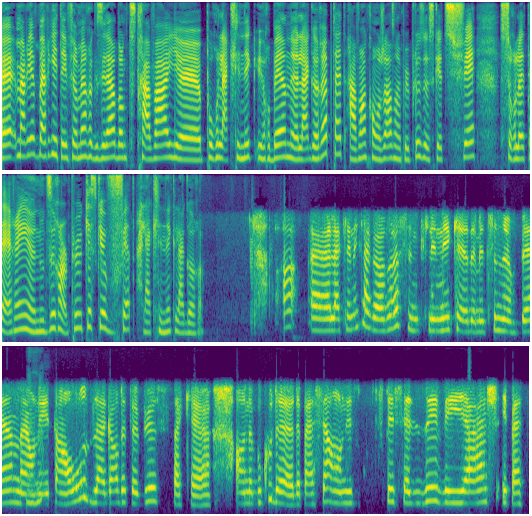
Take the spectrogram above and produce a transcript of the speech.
Euh, Marie-Ève Barry est infirmière auxiliaire. Donc, tu travailles pour la clinique urbaine L'Agora. Peut-être avant qu'on jase un peu plus de ce que tu fais sur le terrain, nous dire un peu qu'est-ce que vous faites à la clinique L'Agora. Ah, euh, la clinique Lagora, c'est une clinique de médecine urbaine. On mhm. est en haut de la gare d'autobus. Euh, on a beaucoup de, de patients. On est spécialisé VIH, hépatite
